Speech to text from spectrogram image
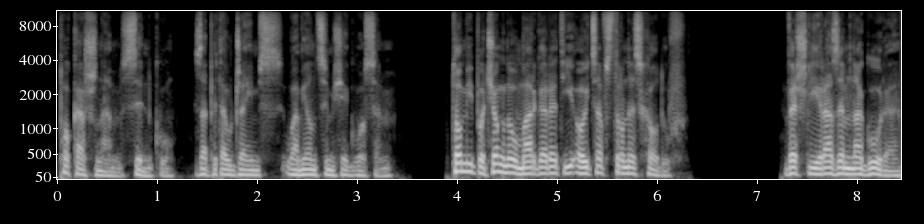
Pokaż nam, synku, zapytał James łamiącym się głosem. Tommy pociągnął Margaret i ojca w stronę schodów. Weszli razem na górę,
